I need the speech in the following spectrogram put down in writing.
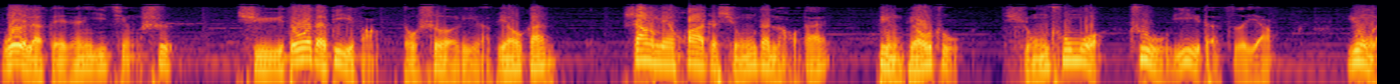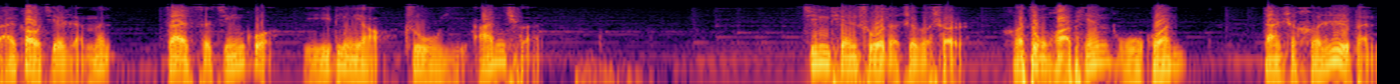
为了给人以警示，许多的地方都设立了标杆，上面画着熊的脑袋，并标注“熊出没，注意”的字样，用来告诫人们在此经过一定要注意安全。今天说的这个事儿和动画片无关，但是和日本。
